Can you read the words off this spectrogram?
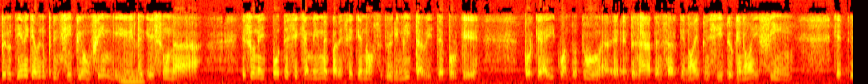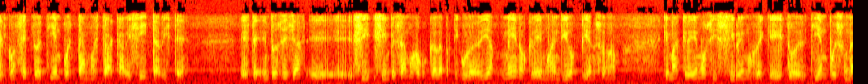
pero tiene que haber un principio, un fin, y viste que es una es una hipótesis que a mí me parece que nos limita, ¿viste? Porque, porque ahí cuando tú eh, empezás a pensar que no hay principio, que no hay fin, que el concepto de tiempo está en nuestra cabecita, ¿viste? Este, entonces ya, eh, si, si empezamos a buscar la partícula de Dios, menos creemos en Dios, pienso, ¿no? Que más creemos si, si vemos de que esto del tiempo es una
